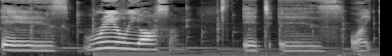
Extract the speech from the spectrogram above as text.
is really awesome. It is like,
